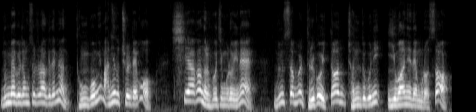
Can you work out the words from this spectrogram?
눈매 교정술을 하게 되면 동공이 많이 노출되고 시야가 넓어짐으로 인해 눈썹을 들고 있던 전두근이 이완이 됨으로써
